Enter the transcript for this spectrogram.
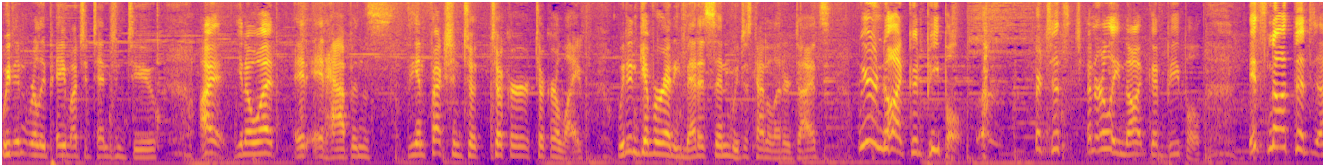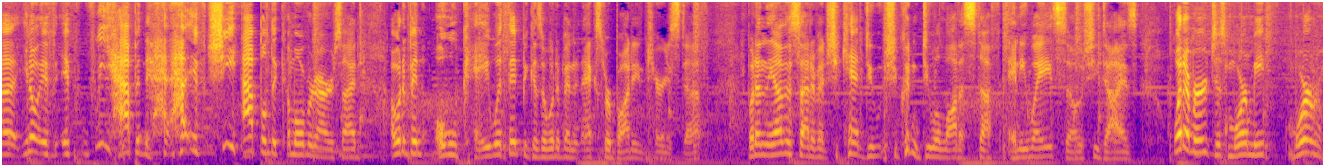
we didn't really pay much attention to. I, you know what? It, it happens. The infection took took her took her life. We didn't give her any medicine. We just kind of let her die. It's, we are not good people. We're just generally not good people. It's not that uh, you know if if we happened if she happened to come over to our side, I would have been okay with it because it would have been an extra body to carry stuff. But on the other side of it, she can't do she couldn't do a lot of stuff anyway, so she dies. Whatever, just more meat, more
